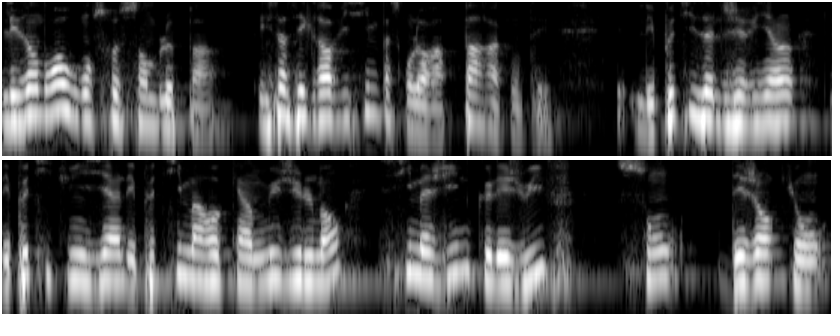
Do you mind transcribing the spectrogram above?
Les endroits où on se ressemble pas, et ça c'est gravissime parce qu'on leur a pas raconté. Les petits Algériens, les petits Tunisiens, les petits Marocains musulmans s'imaginent que les Juifs sont des gens qui ont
